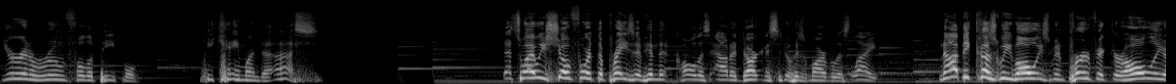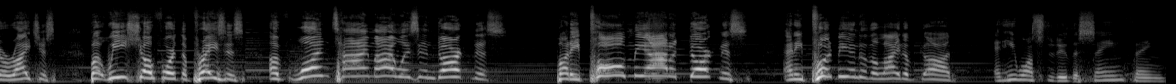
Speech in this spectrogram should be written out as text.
you're in a room full of people. He came unto us. That's why we show forth the praise of Him that called us out of darkness into His marvelous light. Not because we've always been perfect or holy or righteous, but we show forth the praises of one time I was in darkness, but He pulled me out of darkness and He put me into the light of God, and He wants to do the same thing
